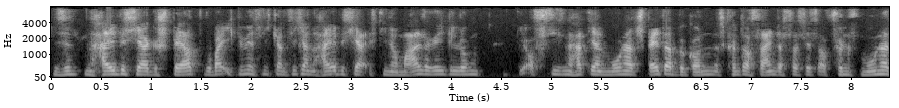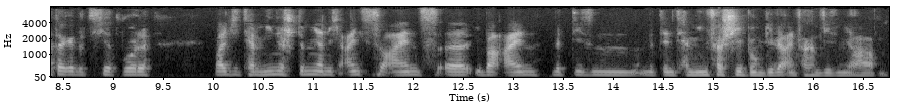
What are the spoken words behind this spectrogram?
die sind ein halbes Jahr gesperrt. Wobei ich bin mir jetzt nicht ganz sicher, ein halbes Jahr ist die normale Regelung. Die Offseason hat ja einen Monat später begonnen. Es könnte auch sein, dass das jetzt auf fünf Monate reduziert wurde, weil die Termine stimmen ja nicht eins zu eins äh, überein mit diesen, mit den Terminverschiebungen, die wir einfach in diesem Jahr haben.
